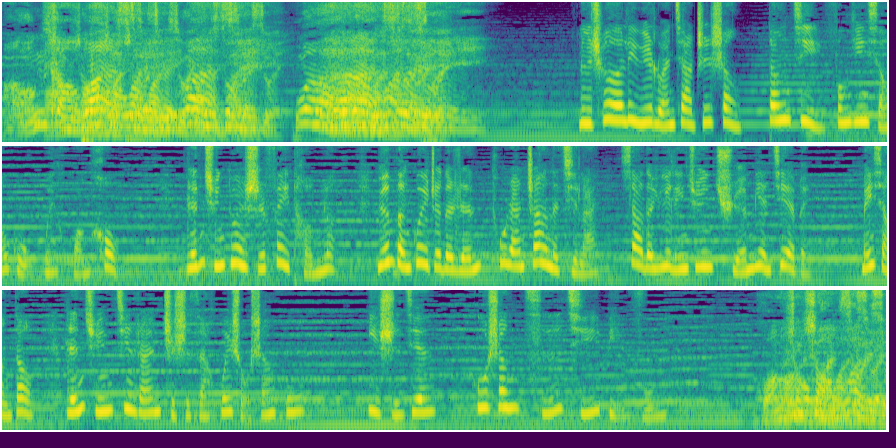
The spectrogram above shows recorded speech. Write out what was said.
皇上万岁万岁万岁！吕彻立于銮驾之上，当即封殷小谷为皇后，人群顿时沸腾了。原本跪着的人突然站了起来。吓得御林军全面戒备，没想到人群竟然只是在挥手山呼，一时间呼声此起彼伏。皇上万岁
